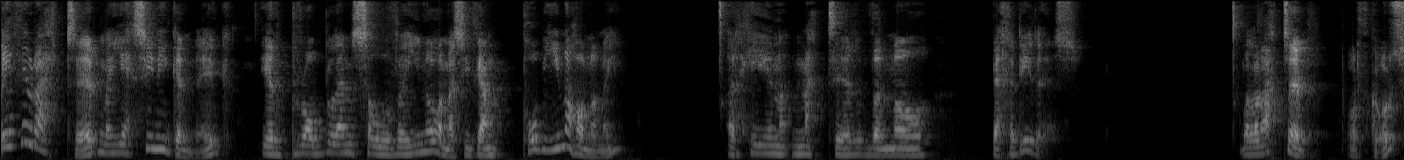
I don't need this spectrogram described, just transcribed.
beth yw'r ateb mae Iesu'n ei gynnig i'r broblem sylfaenol yma sydd gan pob un ohono ni? Yr hen natur ddynol bechadurus. Wel, yr ateb, wrth gwrs,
